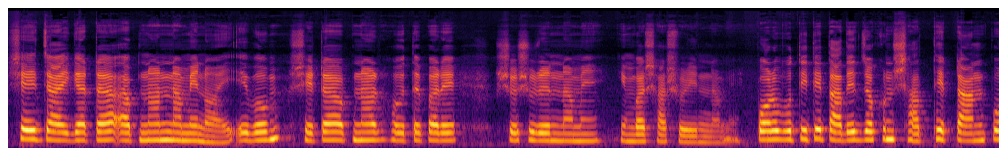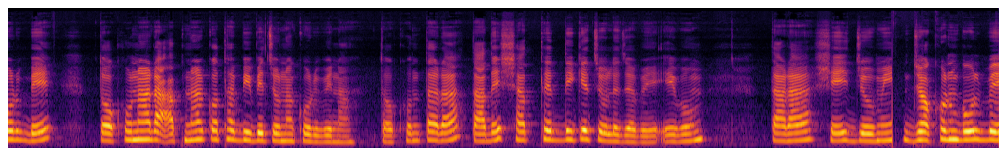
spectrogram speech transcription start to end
সেই জায়গাটা আপনার নামে নয় এবং সেটা আপনার হতে পারে শ্বশুরের নামে কিংবা শাশুড়ির নামে। পরবর্তীতে তাদের যখন স্বার্থে টান পড়বে, তখন আর আপনার কথা বিবেচনা করবে না। তখন তারা তাদের স্বার্থের দিকে চলে যাবে এবং তারা সেই জমি যখন বলবে,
